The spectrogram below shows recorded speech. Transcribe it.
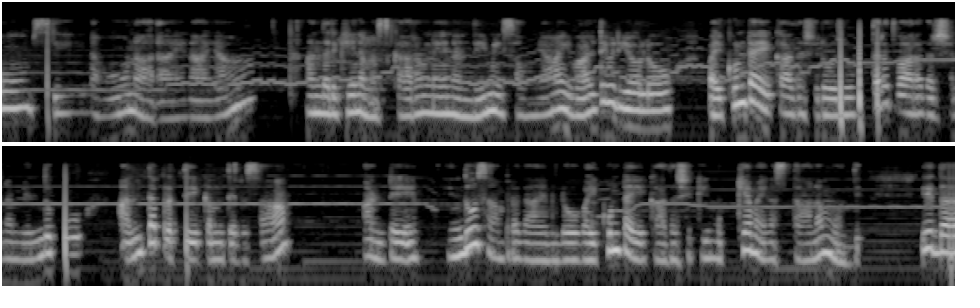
ఓం శ్రీ నమో నారాయణాయ. అందరికీ నమస్కారం. నేనండి మీ సౌమ్య. ఇవాల్టి వీడియోలో వైకుంఠ ఏకాదశి రోజు ఉత్తర ద్వార దర్శనం ఎందుకు అంత ప్రత్యేకం తెలుసా? అంటే హిందూ సాంప్రదాయంలో వైకుంఠ ఏకాదశికి ముఖ్యమైన స్థానం ఉంది. ఇది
